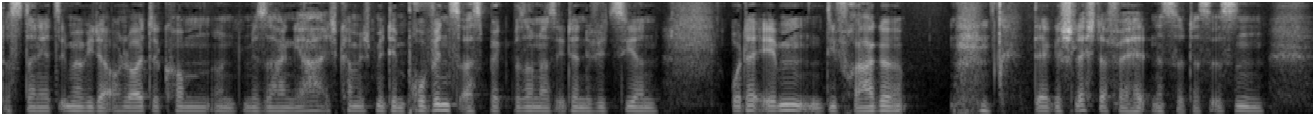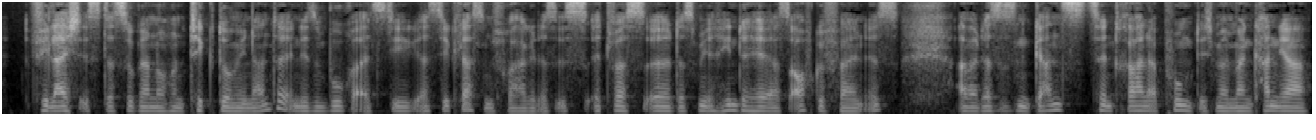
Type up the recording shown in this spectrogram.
dass dann jetzt immer wieder auch Leute kommen und mir sagen, ja, ich kann mich mit dem Provinzaspekt besonders identifizieren. Oder eben die Frage der Geschlechterverhältnisse. Das ist ein, vielleicht ist das sogar noch ein Tick dominanter in diesem Buch als die, als die Klassenfrage. Das ist etwas, äh, das mir hinterher erst aufgefallen ist. Aber das ist ein ganz zentraler Punkt. Ich meine, man kann ja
